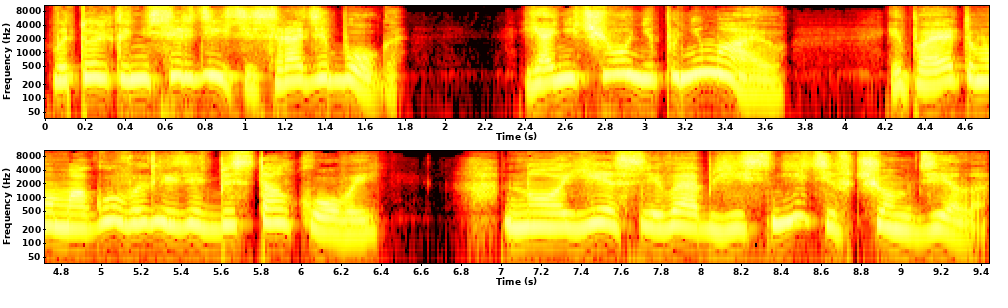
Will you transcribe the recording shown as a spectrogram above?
«Вы только не сердитесь, ради бога. Я ничего не понимаю, и поэтому могу выглядеть бестолковой. Но если вы объясните, в чем дело,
